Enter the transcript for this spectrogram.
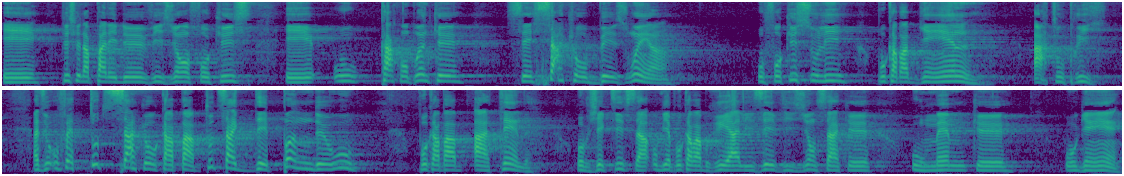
Et puisque avons parlé de vision, focus, et ou qu'à comprendre que c'est ça qu'on a besoin, hein, ou focus sur lui pour capable gagner à tout prix. C'est-à-dire, vous faites tout ça que vous capable, tout ça qui dépend de vous pour capable atteindre l'objectif ça, ou bien pour capable réaliser vision ça que ou même que vous gagnez.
